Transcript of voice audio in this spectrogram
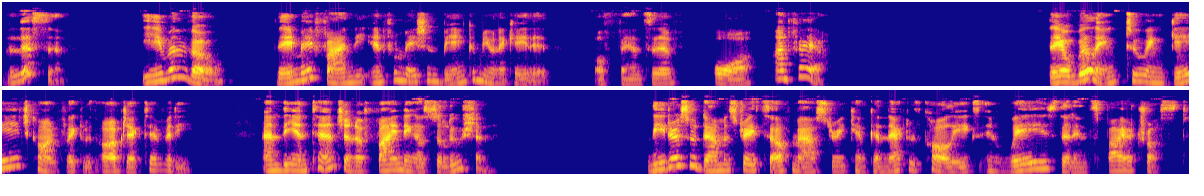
listen, even though they may find the information being communicated offensive or unfair. They are willing to engage conflict with objectivity and the intention of finding a solution. Leaders who demonstrate self mastery can connect with colleagues in ways that inspire trust.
